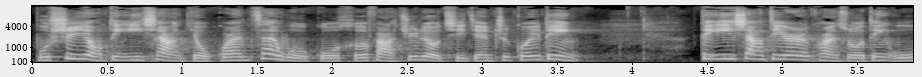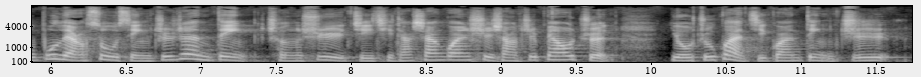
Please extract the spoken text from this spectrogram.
不适用第一项有关在我国合法居留期间之规定。第一项第二款锁定无不良素行之认定程序及其他相关事项之标准，由主管机关定之。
